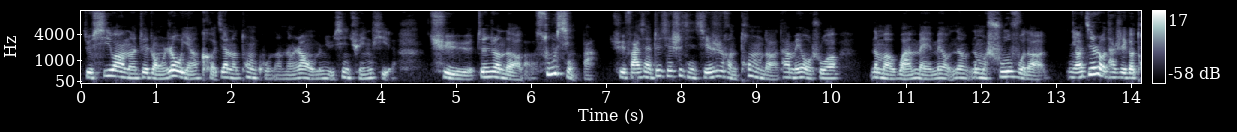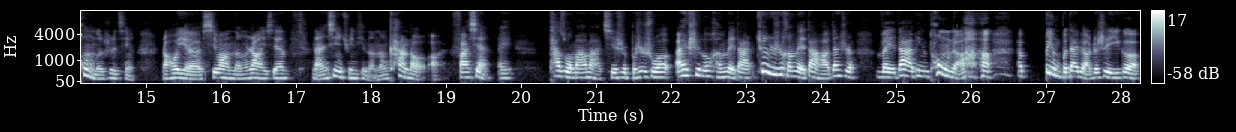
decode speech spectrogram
就希望呢，这种肉眼可见的痛苦呢，能让我们女性群体去真正的苏醒吧，去发现这些事情其实是很痛的，它没有说那么完美，没有那那么舒服的，你要接受它是一个痛的事情，然后也希望能让一些男性群体呢，能看到啊，发现，哎。她做妈妈其实不是说，哎，是个很伟大，确实是很伟大哈。但是伟大并痛着，它并不代表这是一个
